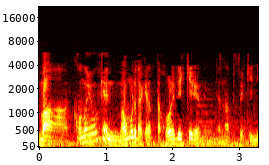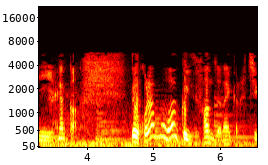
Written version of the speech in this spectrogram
まあ、この要件守るだけだったらこれでいけるよね、みたいになった時に、なんか、でもこれはもうワークイズファンじゃないから違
